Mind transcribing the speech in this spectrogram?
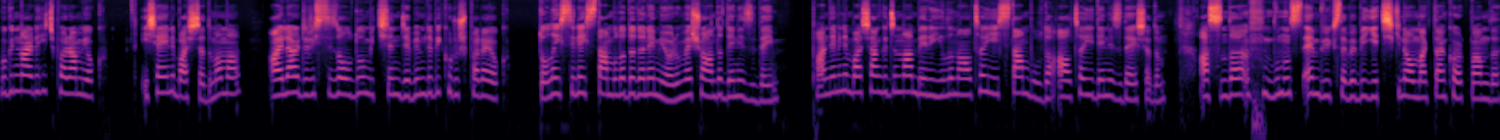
Bugünlerde hiç param yok. İşe yeni başladım ama aylardır işsiz olduğum için cebimde bir kuruş para yok. Dolayısıyla İstanbul'a da dönemiyorum ve şu anda Denizli'deyim. Pandeminin başlangıcından beri yılın 6 ayı İstanbul'da, 6 ayı Denizli'de yaşadım. Aslında bunun en büyük sebebi yetişkin olmaktan korkmamdı.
